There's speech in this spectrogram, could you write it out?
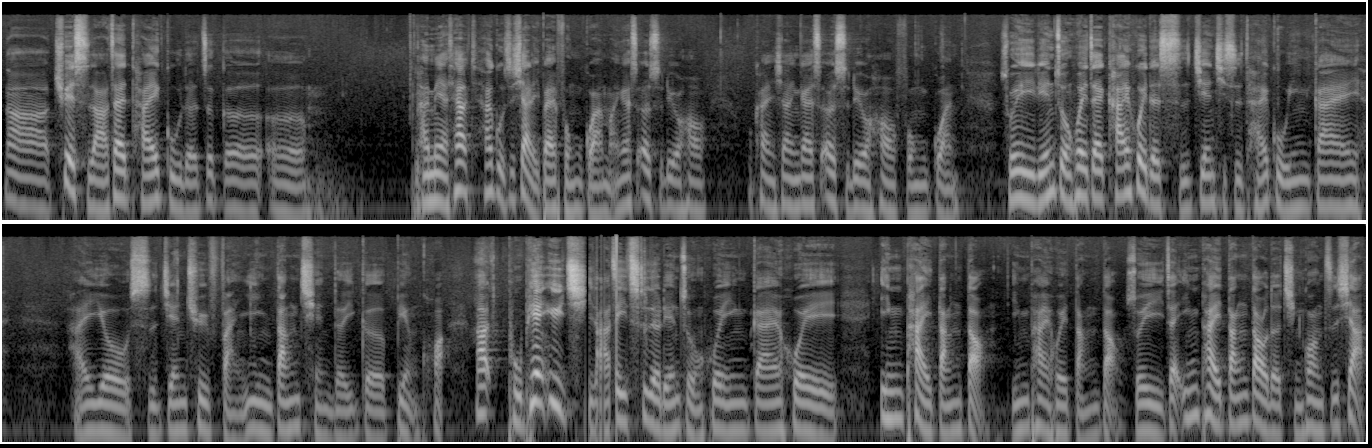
那确实啊，在台股的这个呃。还没啊，台台股是下礼拜封关嘛，应该是二十六号，我看一下，应该是二十六号封关，所以联准会在开会的时间，其实台股应该还有时间去反映当前的一个变化。那普遍预期啊，这一次的联准会应该会鹰派当道，鹰派会当道，所以在鹰派当道的情况之下，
